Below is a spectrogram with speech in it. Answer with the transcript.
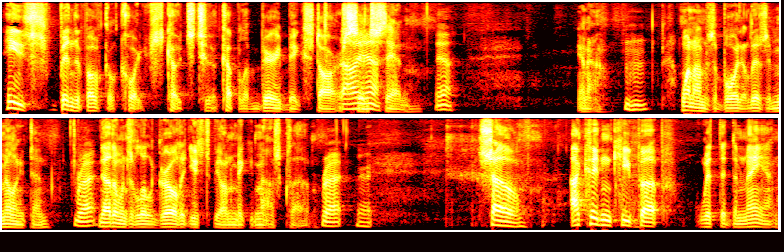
He's been the vocal coach, coach to a couple of very big stars Oh, since yeah. then. Yeah. You know, Mm-hmm. one of them's a boy that lives in Millington. Right. The other one's a little girl that used to be on the Mickey Mouse Club. Right. Right. So I couldn't keep up with the demand.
